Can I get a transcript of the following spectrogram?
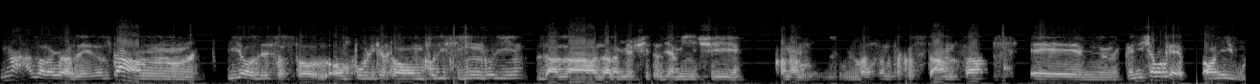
Ma allora guarda, in realtà mh, io adesso sto, ho pubblicato un po' di singoli dalla, dalla mia uscita di amici con abbastanza costanza e, mh, e diciamo che ogni,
